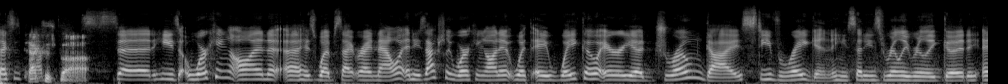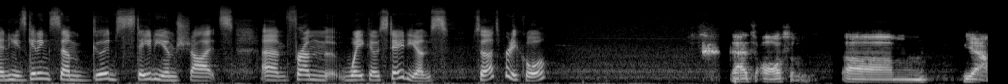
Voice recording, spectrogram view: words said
Texas Bob, Texas Bob. said he's working on uh, his website right now, and he's actually working on it with a Waco area drone guy, Steve Reagan. He said he's really, really good, and he's getting some good stadium shots um, from Waco stadiums. So that's pretty cool. That's awesome. Um, yeah,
